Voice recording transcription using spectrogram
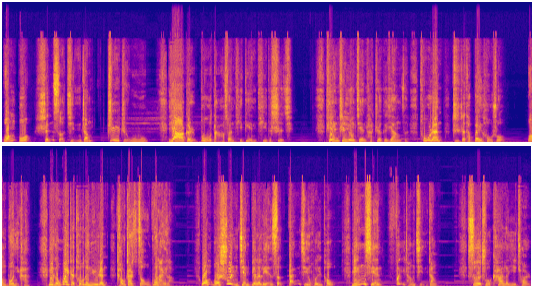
王博神色紧张，支支吾吾，压根儿不打算提电梯的事情。田志勇见他这个样子，突然指着他背后说：“王博，你看，那个歪着头的女人朝这儿走过来了。”王博瞬间变了脸色，赶紧回头，明显非常紧张，四处看了一圈。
